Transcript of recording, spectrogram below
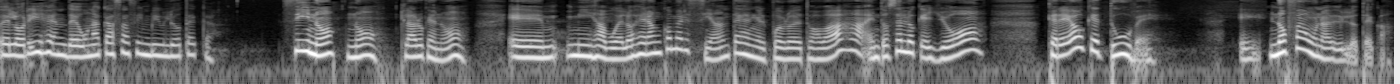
el origen de una casa sin biblioteca? Sí, no, no, claro que no. Eh, mis abuelos eran comerciantes en el pueblo de Tuabaja, entonces lo que yo creo que tuve eh, no fue una biblioteca,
